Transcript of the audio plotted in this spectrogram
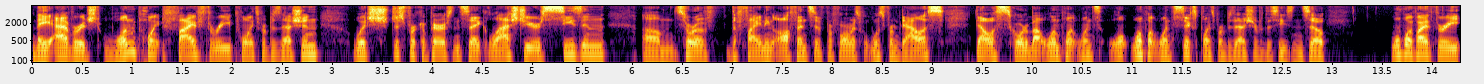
they averaged 1.53 points per possession, which, just for comparison's sake, last year's season um, sort of defining offensive performance was from Dallas. Dallas scored about 1.1, 1.16 points per possession for the season. So 1.53,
